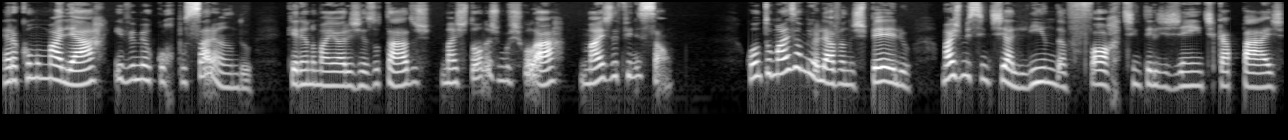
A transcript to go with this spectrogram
Era como malhar e ver meu corpo sarando, querendo maiores resultados, mais tônus muscular, mais definição. Quanto mais eu me olhava no espelho, mais me sentia linda, forte, inteligente, capaz,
